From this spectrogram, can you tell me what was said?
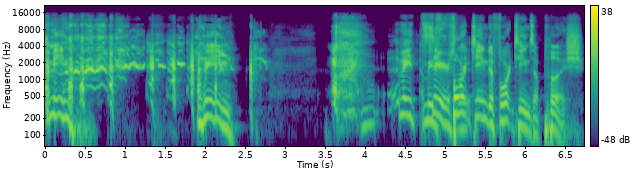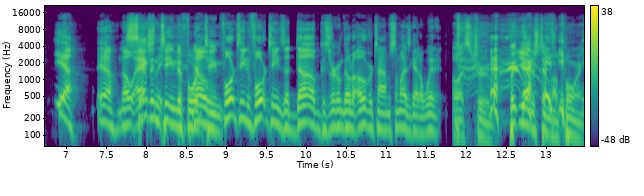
I mean, I mean, I mean, I mean, seriously. fourteen to fourteen is a push. Yeah, yeah. No, 17 actually, to 14. No, 14 to 14 is a dub because they're going to go to overtime. Somebody's got to win it. Oh, it's true, but you understand my point.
